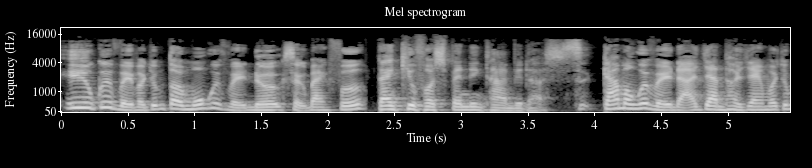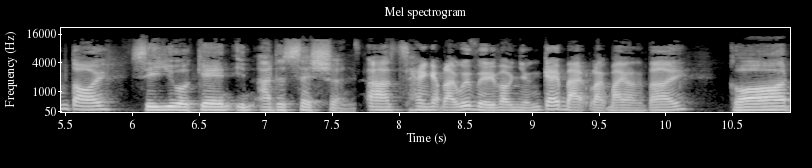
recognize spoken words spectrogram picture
yêu quý vị và chúng tôi muốn quý vị được sự ban phước. Thank you for spending time with us. Cảm ơn quý vị đã dành thời gian với chúng tôi. See you again in other sessions. À, hẹn gặp lại quý vị vào những cái bài loạt bài gần tới. God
